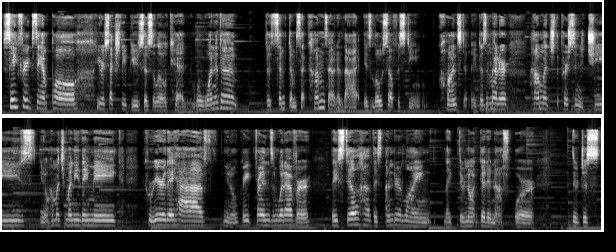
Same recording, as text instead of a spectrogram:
say for example you were sexually abused as a little kid well one of the the symptoms that comes out of that is low self-esteem constantly. It doesn't matter how much the person achieves you know how much money they make career they have you know great friends and whatever they still have this underlying like they're not good enough or they're just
